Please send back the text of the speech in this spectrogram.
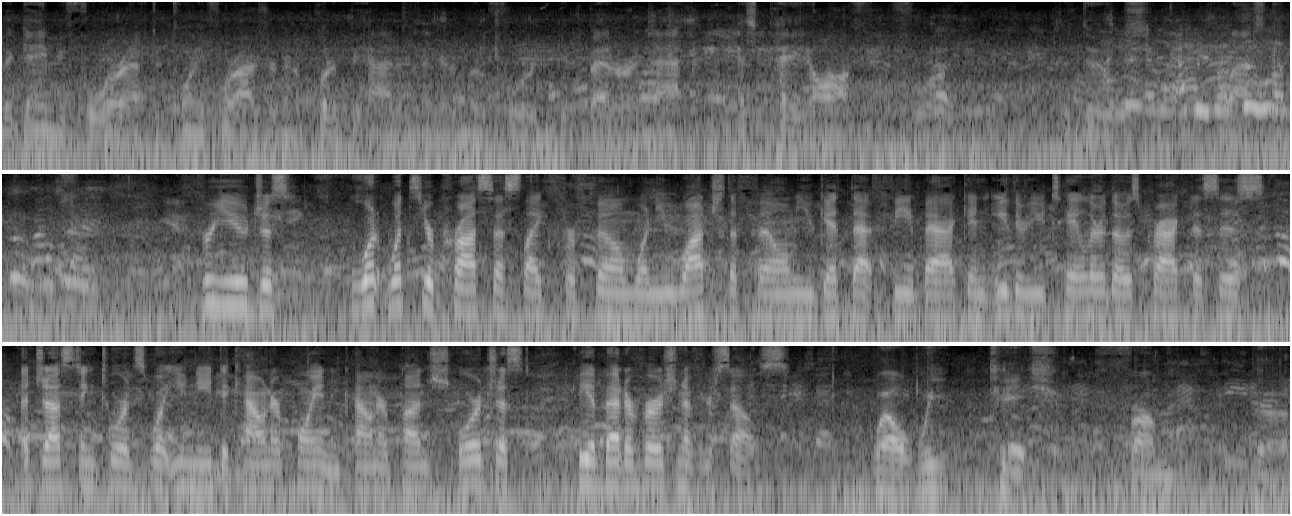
the game before, after 24 hours, they're going to put it behind them and they're going to move forward and get better. And that has paid off for the Dukes the last couple of weeks for you just what what's your process like for film? When you watch the film you get that feedback and either you tailor those practices adjusting towards what you need to counterpoint and counterpunch or just be a better version of yourselves? Well we teach from the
